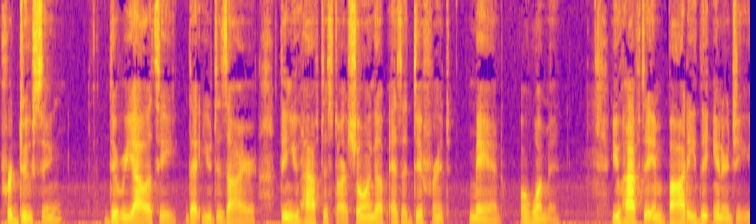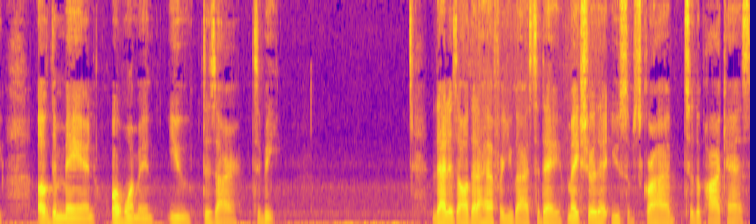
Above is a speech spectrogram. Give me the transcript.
producing the reality that you desire, then you have to start showing up as a different man or woman. You have to embody the energy of the man or woman you desire to be. That is all that I have for you guys today. Make sure that you subscribe to the podcast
